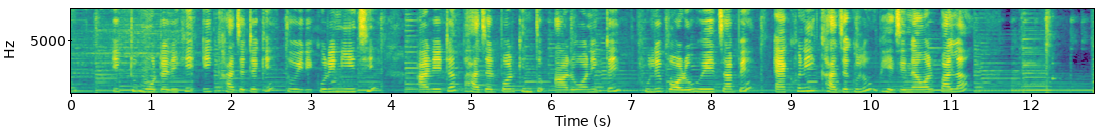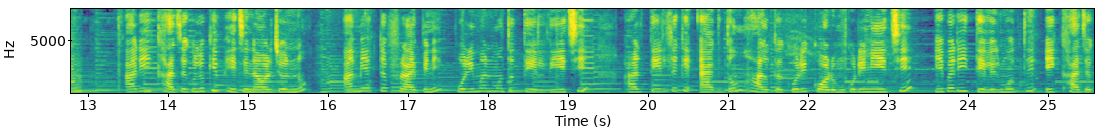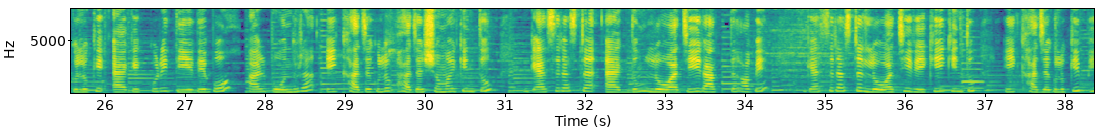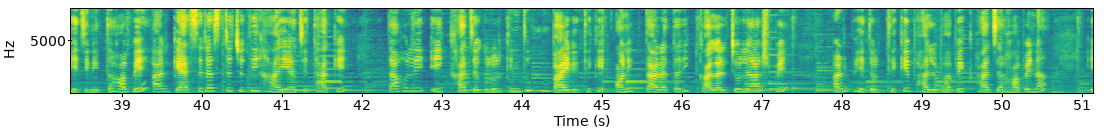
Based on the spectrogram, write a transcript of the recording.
একটু মোটা রেখে এই খাজাটাকে তৈরি করে নিয়েছি। আর এটা ভাজার পর কিন্তু আরও অনেকটাই ফুলে বড় হয়ে যাবে। এখন এই খাজাগুলো ভেজে নেওয়ার পালা। আর এই খাজাগুলোকে ভেজে নেওয়ার জন্য আমি একটা ফ্রাই প্যানে পরিমাণ মতো তেল দিয়েছি আর তেলটাকে একদম হালকা করে গরম করে নিয়েছি। এবার এই তেলের মধ্যে এই খাজাগুলোকে এক এক করে দিয়ে দেব। আর বন্ধুরা, এই খাজাগুলো ভাজার সময় কিন্তু গ্যাসের আঁচটা একদম লো আঁচেই রাখতে হবে। গ্যাসের আঁচটা লো আছে রেখেই কিন্তু এই খাজাগুলোকে ভেজে নিতে হবে। আর গ্যাসের আঁচটা যদি হাই আছে থাকে, তাহলে এই খাজাগুলোর কিন্তু বাইরে থেকে অনেক তাড়াতাড়ি কালার চলে আসবে আর ভেতর থেকে ভালোভাবে ভাজা হবে না।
